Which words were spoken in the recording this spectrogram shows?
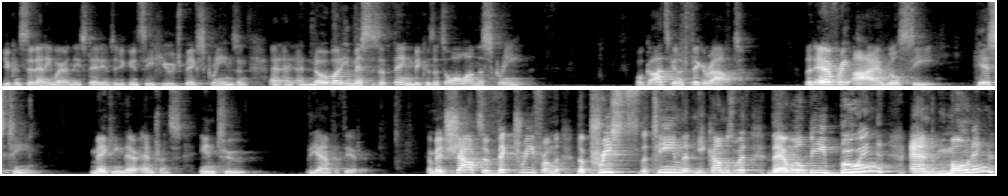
You can sit anywhere in these stadiums and you can see huge big screens, and, and, and, and nobody misses a thing because it's all on the screen. Well, God's going to figure out that every eye will see his team making their entrance into the amphitheater. Amid shouts of victory from the, the, priests, the team that he comes with, there will be booing and moaning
